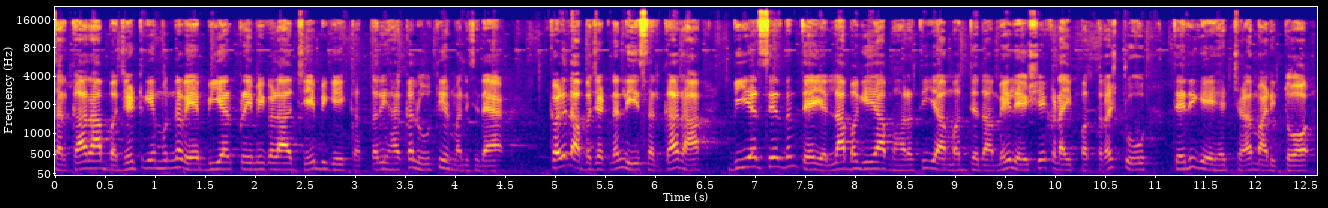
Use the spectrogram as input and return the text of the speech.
ಸರ್ಕಾರ ಬಜೆಟ್ಗೆ ಮುನ್ನವೇ ಬಿಯರ್ ಪ್ರೇಮಿಗಳ ಜೇಬಿಗೆ ಕತ್ತರಿ ಹಾಕಲು ತೀರ್ಮಾನಿಸಿದೆ. ಕಳೆದ ಬಜೆಟ್ನಲ್ಲಿ ಸರ್ಕಾರ ಬಿಯರ್ ಸೇರಿದಂತೆ ಎಲ್ಲಾ ಬಗೆಯ ಭಾರತೀಯ ಮದ್ಯದ ಮೇಲೆ ಶೇಕಡ ಇಪ್ಪತ್ತರಷ್ಟು ತೆರಿಗೆ ಹೆಚ್ಚಳ ಮಾಡಿತ್ತು.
